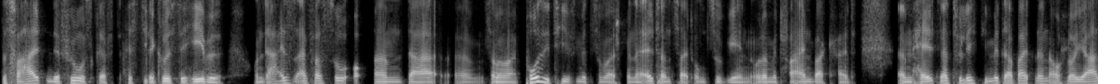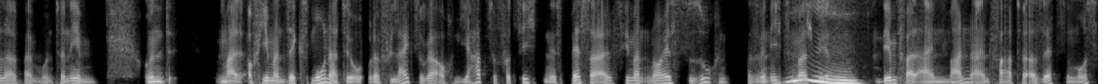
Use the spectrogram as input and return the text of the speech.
das Verhalten der Führungskräfte ist der größte Hebel. Und da ist es einfach so, ähm, da, ähm, sagen wir mal, positiv mit zum Beispiel einer Elternzeit umzugehen oder mit Vereinbarkeit, ähm, hält natürlich die Mitarbeitenden auch loyaler beim Unternehmen. Und mal auf jemand sechs Monate oder vielleicht sogar auch ein Jahr zu verzichten, ist besser als jemand Neues zu suchen. Also wenn ich zum mm. Beispiel jetzt mm. in dem Fall einen Mann, einen Vater ersetzen muss,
